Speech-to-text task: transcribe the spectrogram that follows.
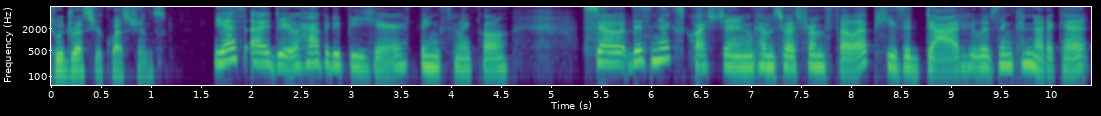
to address your questions. Yes, I do. Happy to be here. Thanks, Michael. So, this next question comes to us from Philip. He's a dad who lives in Connecticut.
